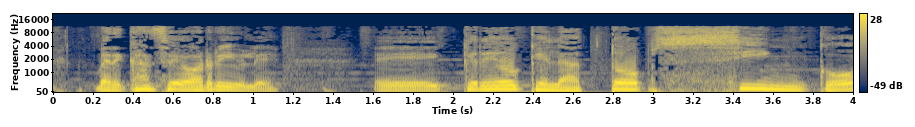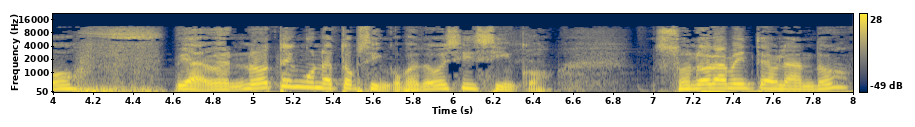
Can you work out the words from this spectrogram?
percance horrible. Eh, creo que la top 5. no tengo una top 5, pero te voy a decir 5. sonoramente hablando,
